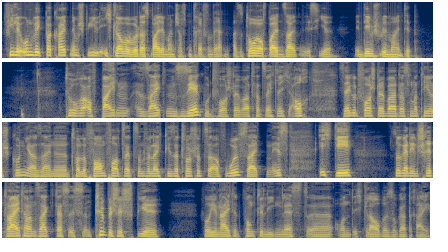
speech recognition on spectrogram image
Viele Unwägbarkeiten im Spiel. Ich glaube aber, dass beide Mannschaften treffen werden. Also Tore auf beiden Seiten ist hier in dem Spiel mein Tipp. Tore auf beiden Seiten sehr gut vorstellbar tatsächlich. Auch sehr gut vorstellbar, dass Matthäus Kunja seine tolle Form fortsetzt und vielleicht dieser Torschütze auf Wolves Seiten ist. Ich gehe sogar den Schritt weiter und sage, das ist ein typisches Spiel, wo United Punkte liegen lässt äh, und ich glaube sogar drei.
